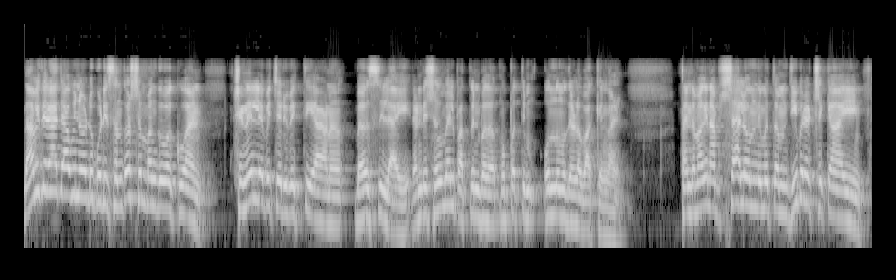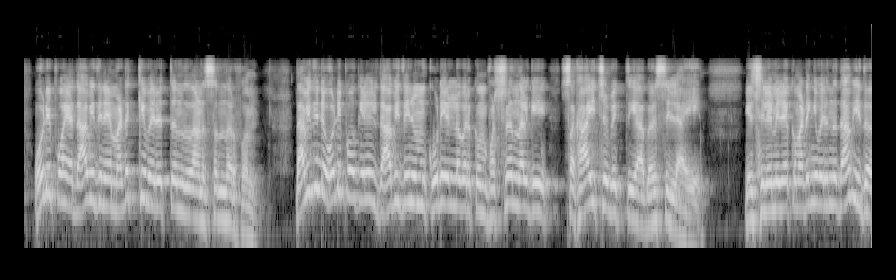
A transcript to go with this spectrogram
ദാവിദ് രാജാവിനോട് കൂടി സന്തോഷം പങ്കുവെക്കുവാൻ ക്ഷണം ലഭിച്ച ഒരു വ്യക്തിയാണ് ബേസിലായി രണ്ട് ഷൗമേൽ പത്തൊൻപത് മുപ്പത്തി ഒന്ന് മുതലുള്ള വാക്യങ്ങൾ. തന്റെ മകൻ അബ്ശാലോം നിമിത്തം ജീവരക്ഷയ്ക്കായി ഓടിപ്പോയ ദാവിദിനെ മടക്കി വരുത്തുന്നതാണ് സന്ദർഭം. ദാവിദിന്റെ ഓടിപ്പോക്കിൽ ദാവിദിനും കൂടെയുള്ളവർക്കും ഭക്ഷണം നൽകി സഹായിച്ച വ്യക്തി ആ ബേഴ്സില്ലായി യെസ്ലേമിലേക്ക് മടങ്ങി വരുന്ന ദാവീദ്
